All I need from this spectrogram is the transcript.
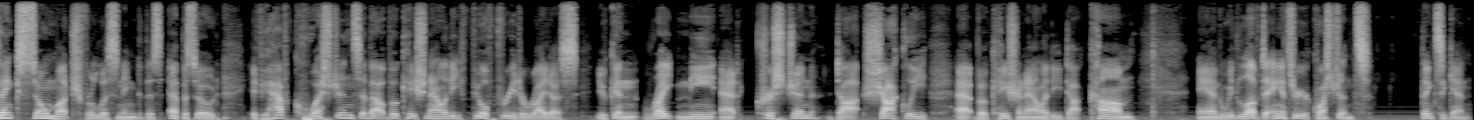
Thanks so much for listening to this episode. If you have questions about vocationality, feel free to write us. You can write me at christian.shockley at vocationality.com, and we'd love to answer your questions. Thanks again.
